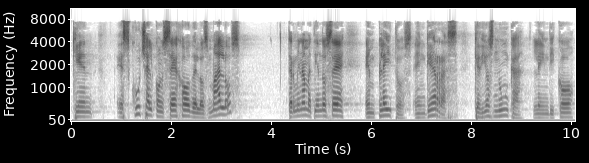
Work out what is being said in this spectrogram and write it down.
quien escucha el consejo de los malos, termina metiéndose en pleitos, en guerras que Dios nunca le indicó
